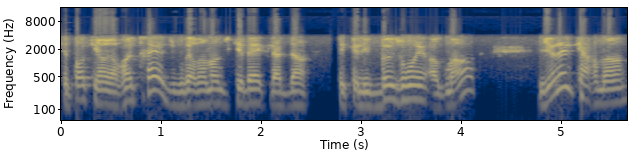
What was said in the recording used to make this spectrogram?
C'est pas qu'il y a un retrait du gouvernement du Québec là-dedans, c'est que les besoins augmentent. Lionel Carman,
